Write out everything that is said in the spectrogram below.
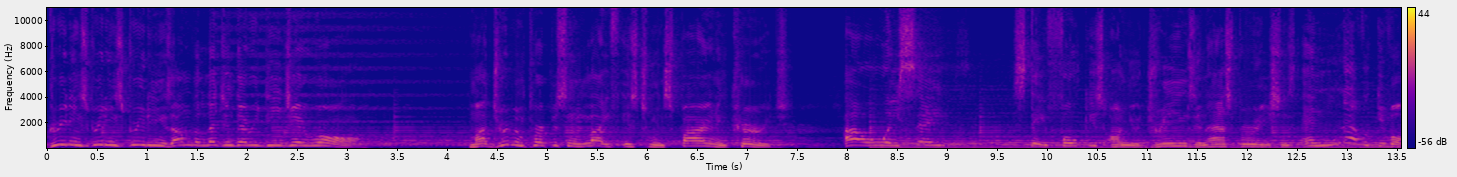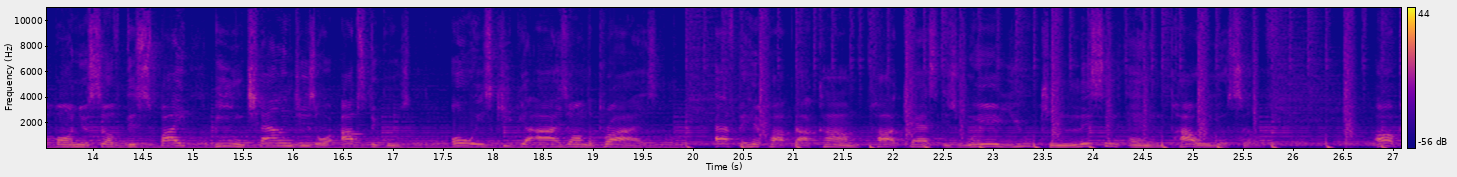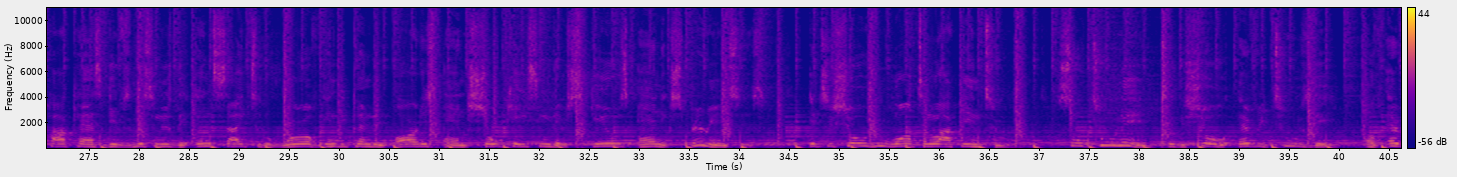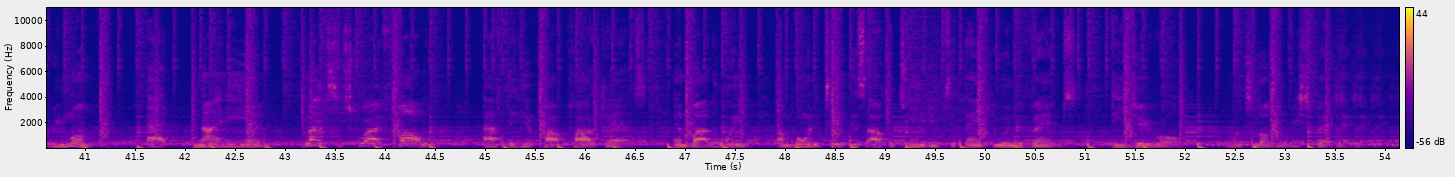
Greetings, greetings, greetings. I'm the legendary DJ Raw. My driven purpose in life is to inspire and encourage. I always say, stay focused on your dreams and aspirations and never give up on yourself despite being challenges or obstacles. Always keep your eyes on the prize. AfterHipHop.com podcast is where you can listen and empower yourself. Our podcast gives listeners the insight to the world of independent artists and showcasing their skills and experiences. It's a show you want to lock into. So tune in to the show every Tuesday of every month at 9 a.m. Like, subscribe, follow After Hip Hop Podcast. And by the way, I'm going to take this opportunity to thank you in advance, DJ Raw. Much love and respect.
